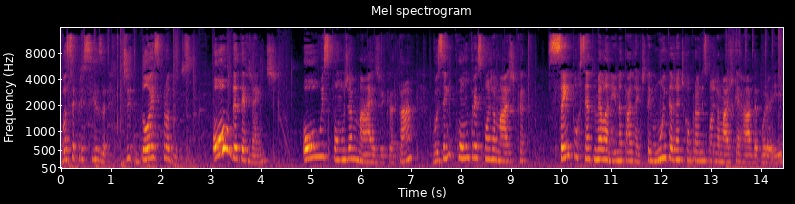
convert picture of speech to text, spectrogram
você precisa de dois produtos: ou detergente ou esponja mágica, tá? Você encontra esponja mágica 100% melanina, tá, gente? Tem muita gente comprando esponja mágica errada por aí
